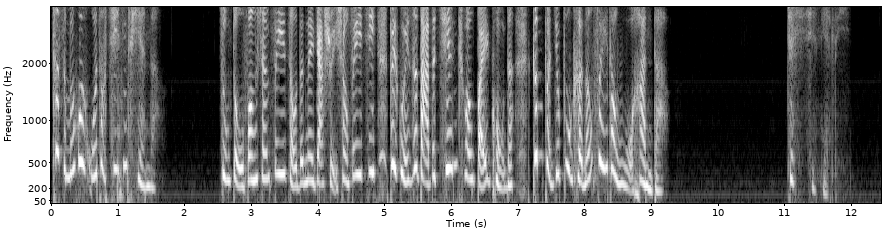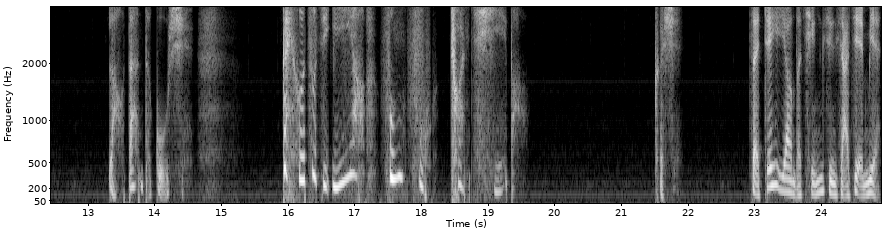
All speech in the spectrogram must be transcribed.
他怎么会活到今天呢？从斗方山飞走的那架水上飞机被鬼子打得千疮百孔的，根本就不可能飞到武汉的。这些年里，老旦的故事。该和自己一样丰富传奇吧。可是，在这样的情形下见面，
